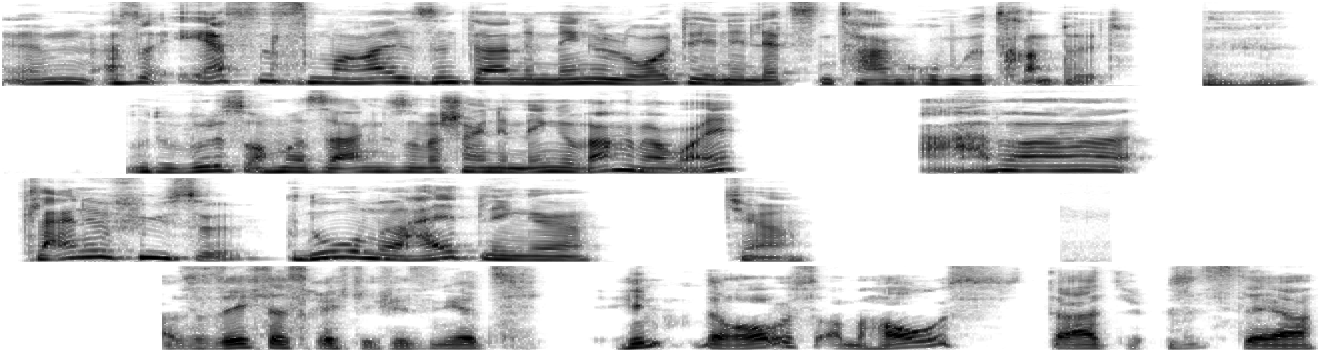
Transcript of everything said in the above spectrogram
ähm, also erstens mal sind da eine Menge Leute in den letzten Tagen rumgetrampelt. Mhm. Und du würdest auch mal sagen, da sind wahrscheinlich eine Menge Wachen dabei. Aber kleine Füße, Gnome, Halblinge, tja, Also sehe ich das richtig. Wir sind jetzt hinten raus am Haus. Da sitzt der,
